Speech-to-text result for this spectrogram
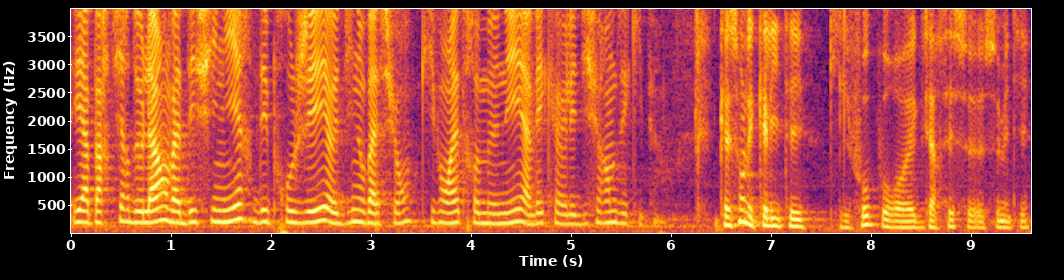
Et à partir de là, on va définir des projets d'innovation qui vont être menés avec les différentes équipes. Quelles sont les qualités qu'il faut pour exercer ce métier?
